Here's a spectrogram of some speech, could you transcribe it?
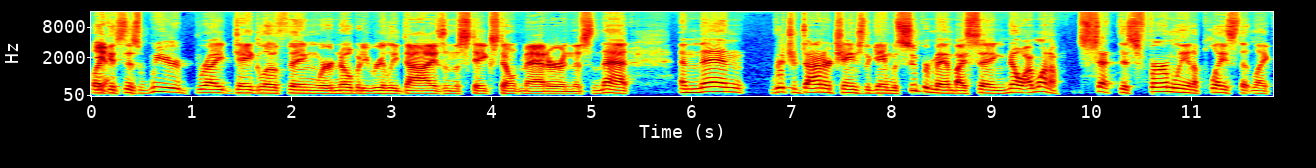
Like it's this weird, bright day glow thing where nobody really dies and the stakes don't matter and this and that. And then Richard Donner changed the game with Superman by saying, "No, I want to set this firmly in a place that like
